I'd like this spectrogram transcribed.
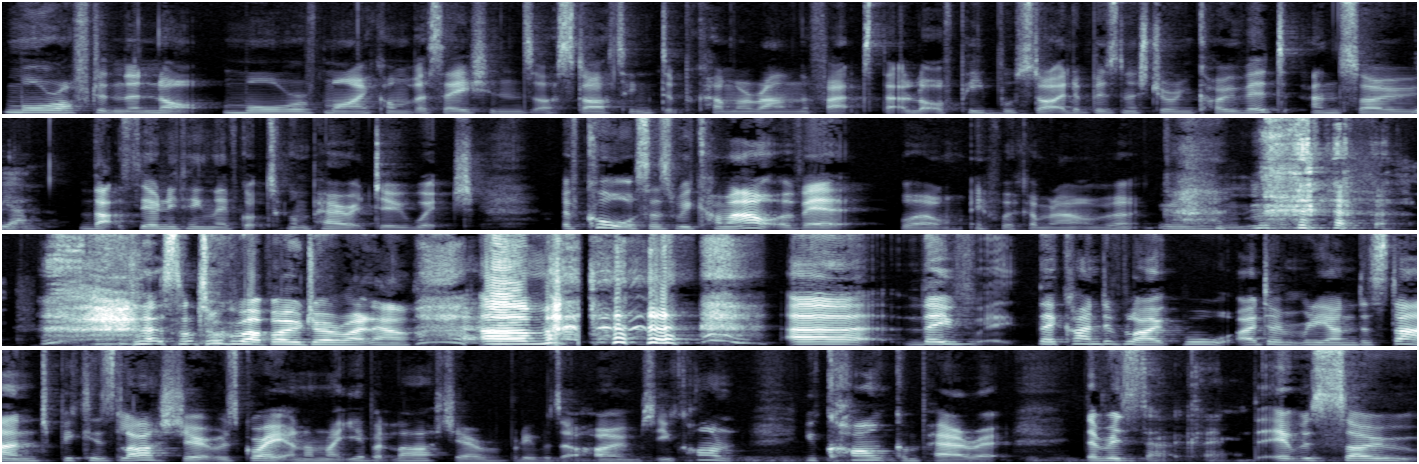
more often than not, more of my conversations are starting to become around the fact that a lot of people started a business during COVID. And so yeah. that's the only thing they've got to compare it to, which, of course, as we come out of it, well, if we're coming out of it, mm. let's not talk about Bojo right now. Um, uh, they've they're kind of like, well, I don't really understand because last year it was great, and I'm like, yeah, but last year everybody was at home, so you can't you can't compare it. There is exactly. It was so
